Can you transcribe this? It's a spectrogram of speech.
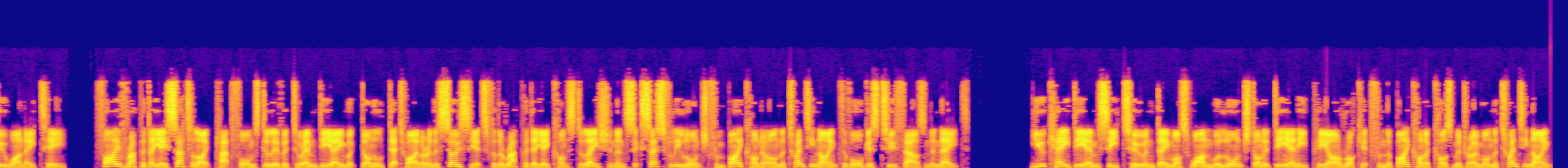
21AT. Five RapidEye satellite platforms delivered to MDA MacDonald Dettwiler and Associates for the RapidEye constellation and successfully launched from Baikonur on 29 August 2008. UK DMC-2 and Deimos-1 were launched on a DNEPR rocket from the Baikonur Cosmodrome on 29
